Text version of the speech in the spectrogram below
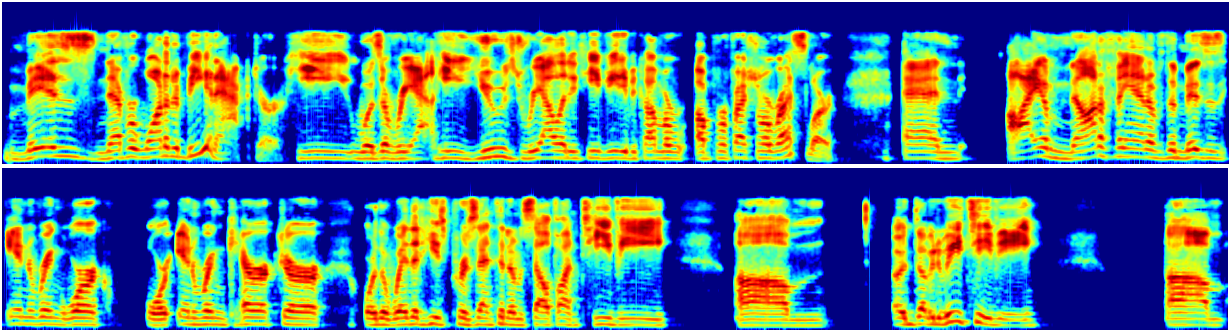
Miz never wanted to be an actor. He was a real. He used reality TV to become a, a professional wrestler, and I am not a fan of the Miz's in ring work or in ring character or the way that he's presented himself on TV, um, uh, WWE TV. Um,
